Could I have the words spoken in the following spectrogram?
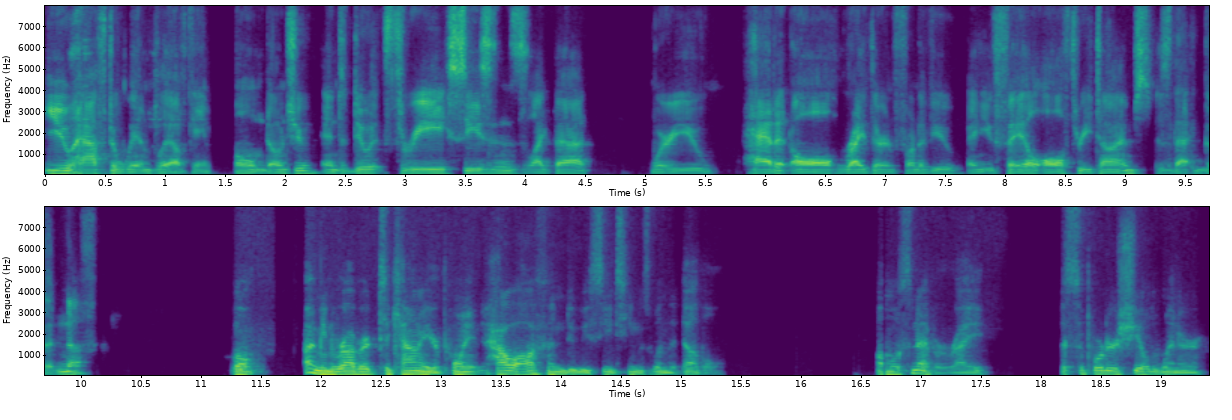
you have to win playoff game home don't you and to do it three seasons like that where you had it all right there in front of you and you fail all three times is that good enough Well, I mean, Robert, to counter your point, how often do we see teams win the double? Almost never, right? The supporter Shield winner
